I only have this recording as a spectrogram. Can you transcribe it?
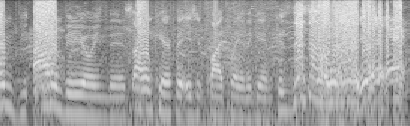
I'm I'm videoing this. I don't care if it isn't by play of the game because this is hilarious.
